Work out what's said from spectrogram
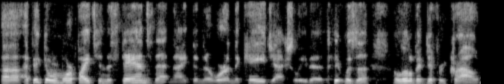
uh, I think there were more fights in the stands that night than there were in the cage. Actually, that it was a, a little bit different crowd.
